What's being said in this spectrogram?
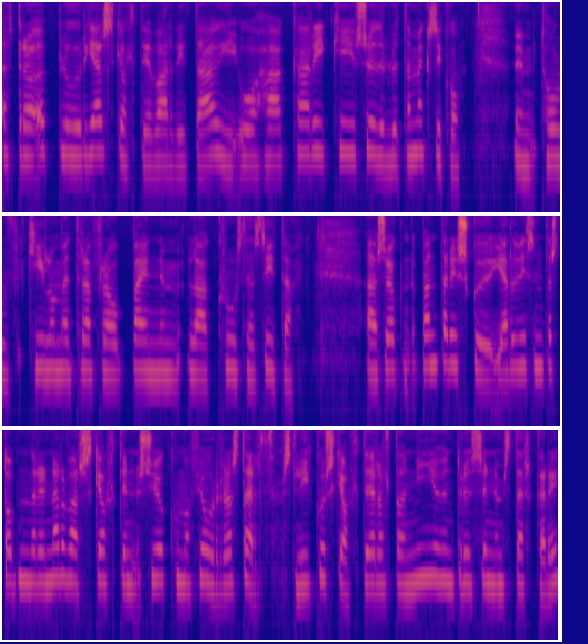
eftir að upplugur jærskjóldi varði í dag í Oaxaca ríki í söðurluta Mexiko um 12 kílometra frá bænum La Cruz de Sita. Að sögn bandarísku jarðvísindarstofnarinnar var skjáltin 7,4 að stærð. Slíkur skjálti er alltaf 900 sinnum sterkari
